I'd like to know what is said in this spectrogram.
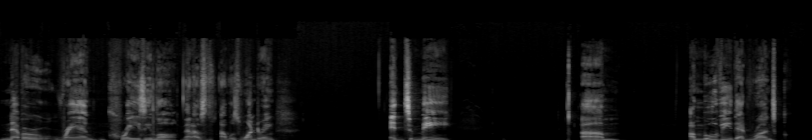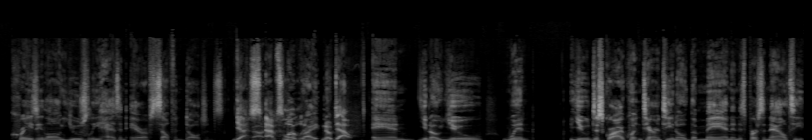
never ran crazy long. And I was I was wondering and to me um a movie that runs crazy long usually has an air of self-indulgence Yes, about it, absolutely. right No doubt. and you know you went you describe quentin tarantino the man and his personality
